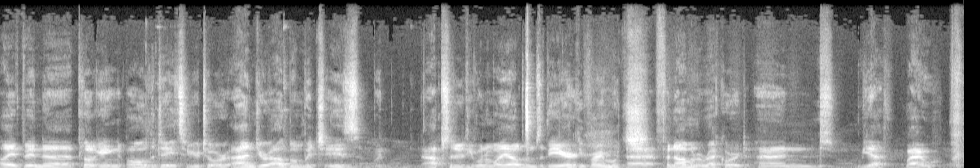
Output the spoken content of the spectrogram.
I've been uh, plugging all the dates of your tour and your album, which is absolutely one of my albums of the year. Thank you very much. Uh, phenomenal record, and yeah, wow.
